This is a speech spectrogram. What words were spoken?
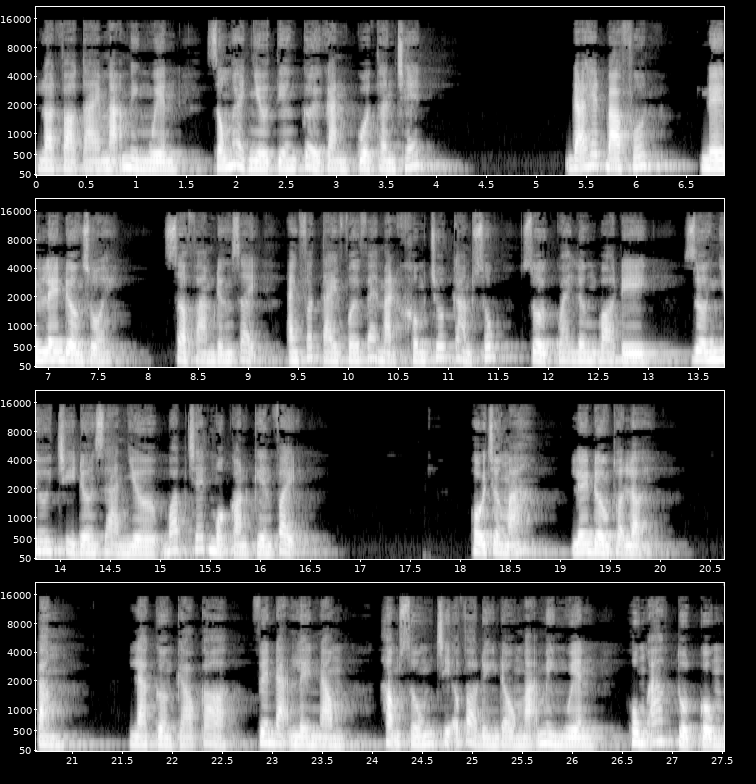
lọt vào tai Mã Minh Nguyên, giống hệt như tiếng cười gằn của thần chết. Đã hết 3 phút, nên lên đường rồi. Sở phàm đứng dậy, anh phất tay với vẻ mặt không chút cảm xúc, rồi quay lưng bỏ đi, dường như chỉ đơn giản nhờ bóp chết một con kiến vậy. Hội trưởng Mã, lên đường thuận lợi. Bằng, La Cường kéo cỏ, viên đạn lên nòng, họng súng chĩa vào đỉnh đầu Mã Minh Nguyên, hung ác tột cùng.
